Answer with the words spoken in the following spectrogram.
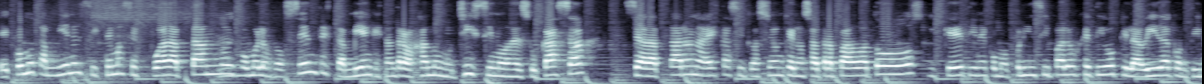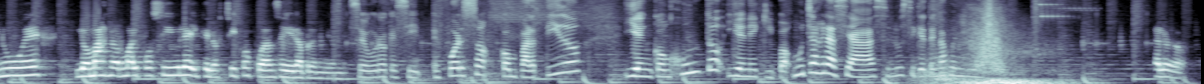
eh, cómo también el sistema se fue adaptando y cómo los docentes también, que están trabajando muchísimo desde su casa, se adaptaron a esta situación que nos ha atrapado a todos y que tiene como principal objetivo que la vida continúe lo más normal posible y que los chicos puedan seguir aprendiendo. Seguro que sí. Esfuerzo compartido y en conjunto y en equipo. Muchas gracias, Lucy. Que tengas buen día. Luego.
